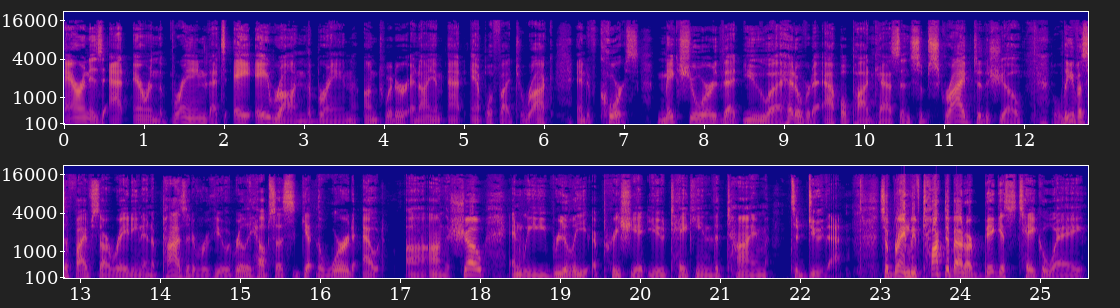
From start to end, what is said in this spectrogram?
Aaron is at Aaron the Brain. That's A Aaron the Brain on Twitter, and I am at Amplified to Rock. And of course, make sure that you uh, head over to Apple Podcasts and subscribe to the show. Leave us a five star rating and a positive review. It really helps us get the word out uh, on the show, and we really appreciate you taking the time to do that. So, Brain, we've talked about our biggest takeaway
